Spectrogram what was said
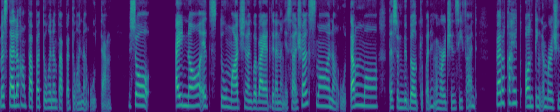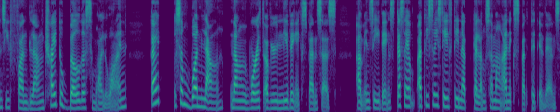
mas talo kang papatungan ng papatungan ng utang. So, I know it's too much na nagbabayad ka na ng essentials mo, ng utang mo, tapos magbibuild ka pa ng emergency fund. Pero kahit onting emergency fund lang, try to build a small one. Kahit isang buwan lang ng worth of your living expenses um, in savings. Kasi at least may safety net ka lang sa mga unexpected events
